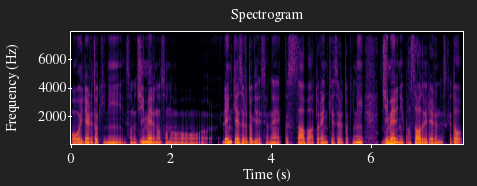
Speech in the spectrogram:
を入れるときにその Gmail のその連携するときですよね。X サーバーと連携するときに Gmail にパスワード入れるんですけど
